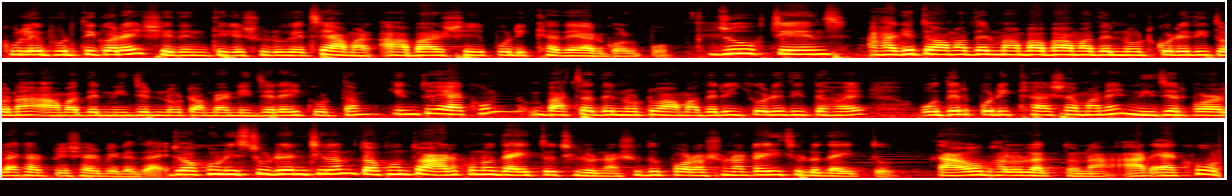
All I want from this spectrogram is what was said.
স্কুলে ভর্তি করাই, সেদিন থেকে শুরু হয়েছে আমার আবার সেই পরীক্ষা দেওয়ার গল্প। যুগ চেঞ্জ আগে তো আমাদের মা বাবা আমাদের নোট করে দিত না, আমাদের নিজের নোট আমরা নিজেরাই করতাম। কিন্তু এখন বাচ্চাদের নোটও আমাদেরই করে দিতে হয়। ওদের পরীক্ষা আসা মানে নিজের পড়ালেখার প্রেশার বেড়ে যায়। যখন স্টুডেন্ট ছিলাম, তখন তো আর কোনো দায়িত্ব ছিল না, শুধু পড়াশোনাটাই ছিল দায়িত্ব। তাও ভালো লাগতো না। আর এখন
